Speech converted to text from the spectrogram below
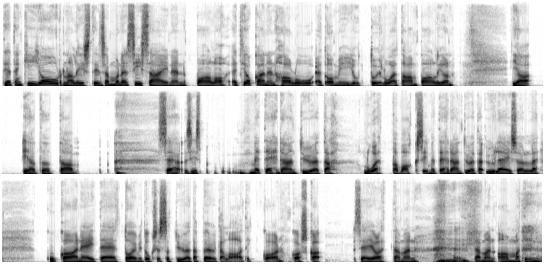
tietenkin journalistin semmoinen sisäinen palo, että jokainen haluaa, että omiin juttuihin luetaan paljon. Ja, ja tota, se, siis me tehdään työtä luettavaksi, me tehdään työtä yleisölle. Kukaan ei tee toimituksessa työtä pöytälaatikkoon, koska se ei ole tämän, tämän ammatin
